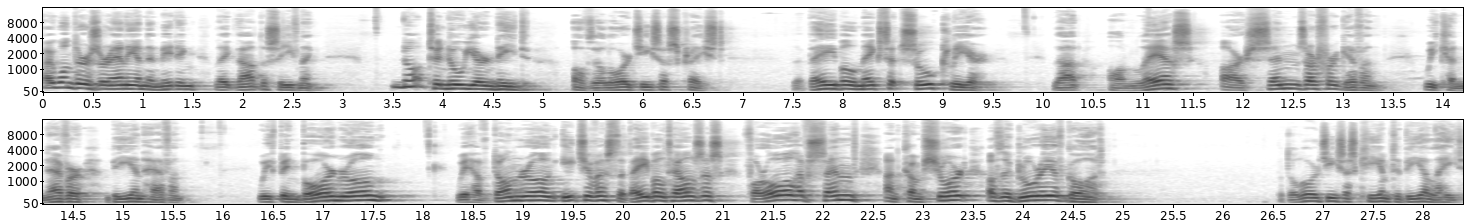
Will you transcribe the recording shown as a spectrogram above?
I wonder, is there any in the meeting like that this evening? Not to know your need of the Lord Jesus Christ. The Bible makes it so clear that unless our sins are forgiven, we can never be in heaven. We've been born wrong. We have done wrong, each of us, the Bible tells us, for all have sinned and come short of the glory of God. But the Lord Jesus came to be a light.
